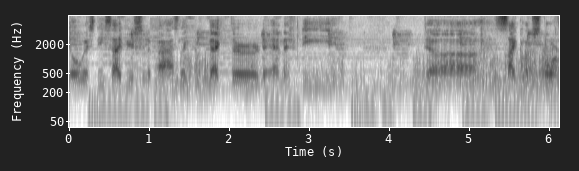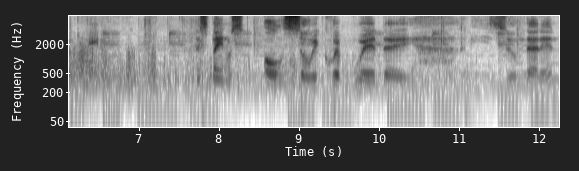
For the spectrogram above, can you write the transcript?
OSDs I've used in the past, like the Vector, the MFD, the Cyclops Storm Tornado. This plane was also equipped with a. Let me zoom that in.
